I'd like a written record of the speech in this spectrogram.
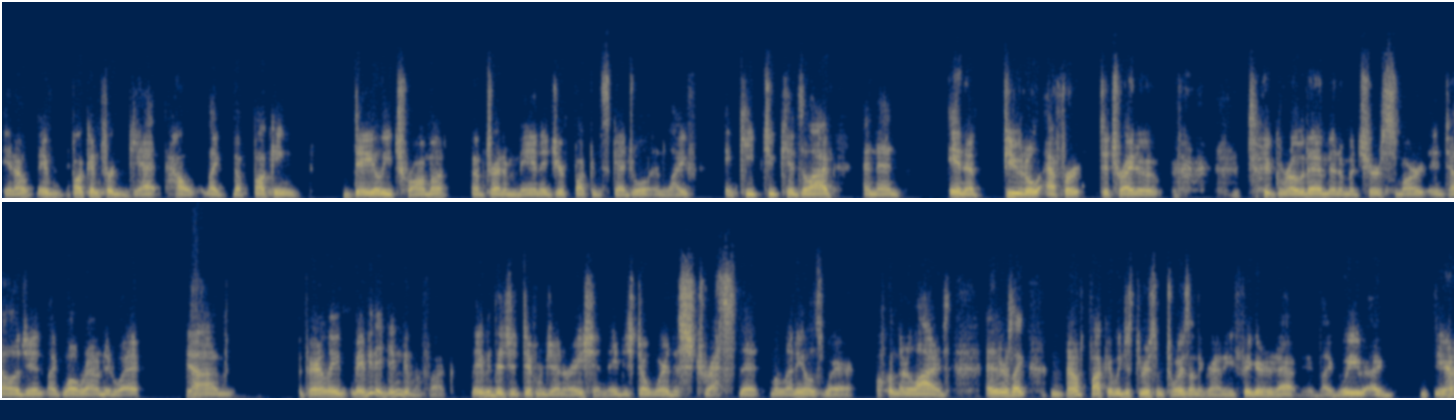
You know, they fucking forget how like the fucking daily trauma of trying to manage your fucking schedule and life and keep two kids alive, and then in a futile effort to try to to grow them in a mature, smart, intelligent, like well-rounded way. Yeah. Um, apparently, maybe they didn't give a fuck. Maybe there's a different generation. They just don't wear the stress that millennials wear on their lives. And there's like, no, fuck it. We just threw some toys on the ground and he figured it out. Dude. Like we, I, you know,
